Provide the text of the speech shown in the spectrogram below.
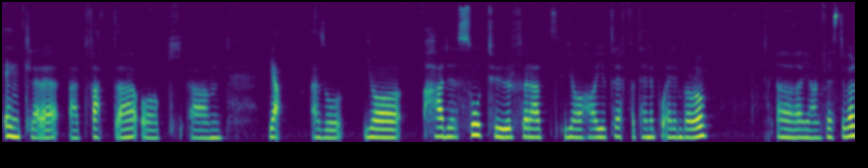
enklare att fatta och um, ja, alltså jag hade så tur för att jag har ju träffat henne på Edinburgh uh, Yarn Festival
